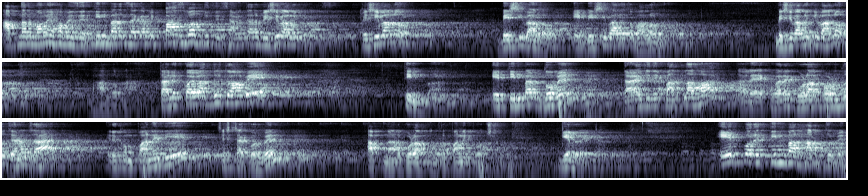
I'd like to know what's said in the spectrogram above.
আপনার মনে হবে যে তিনবার জায়গায় আমি পাঁচবার দিতেছি, আমি তারা বেশি ভালো করতেছি। বেশি ভালো? বেশি ভালো। এই বেশি ভালো তো ভালো না। বেশি ভালো কি ভালো? ভালো না। তাহলে কয়বার দিতে হবে? তিনবার। এই তিনবার ধোবেন দাঁড়িয়ে যদি পাতলা হয়, তাহলে একেবারে গোড়া পর্যন্ত যেন যায়, এরকম পানি দিয়ে চেষ্টা করবেন, আপনার গোড়া পর্যন্ত পানি পৌঁছানো গেল এটা। এরপরে তিনবার হাত ধোবেন।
